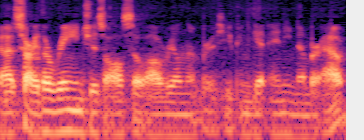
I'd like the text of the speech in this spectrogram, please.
Uh, sorry, the range is also all real numbers. You can get any number out.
